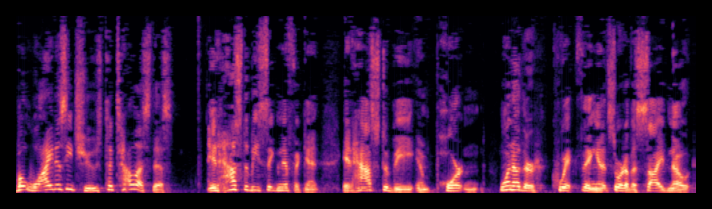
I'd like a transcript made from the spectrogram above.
But why does he choose to tell us this? It has to be significant. It has to be important. One other quick thing, and it's sort of a side note.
